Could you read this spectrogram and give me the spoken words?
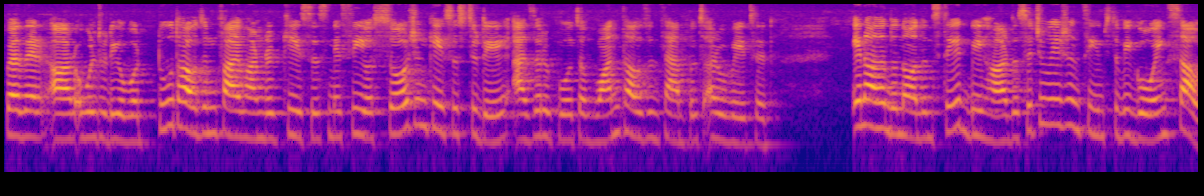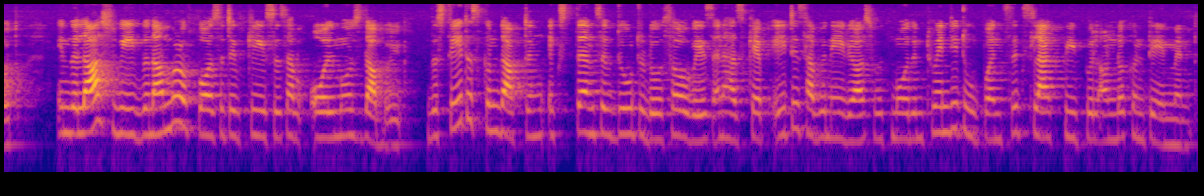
where there are already over 2,500 cases, may see a surge in cases today as the reports of 1,000 samples are awaited. In another northern state, Bihar, the situation seems to be going south. In the last week, the number of positive cases have almost doubled. The state is conducting extensive door-to-door surveys and has kept 87 areas with more than 22.6 lakh people under containment.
